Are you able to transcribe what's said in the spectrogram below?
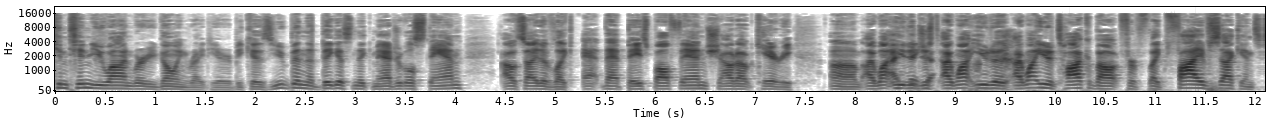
continue on where you're going right here because you've been the biggest Nick Madrigal stan outside of like at that baseball fan. Shout out Carrie. Um, I want I you to just that- I want you to I want you to talk about for like five seconds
